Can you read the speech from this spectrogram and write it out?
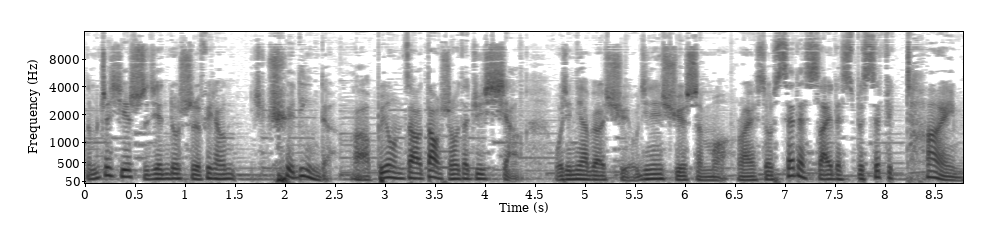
那么这些时间都是非常确定的啊，不用到到时候再去想我今天要不要学，我今天学什么，right? So set aside a specific time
